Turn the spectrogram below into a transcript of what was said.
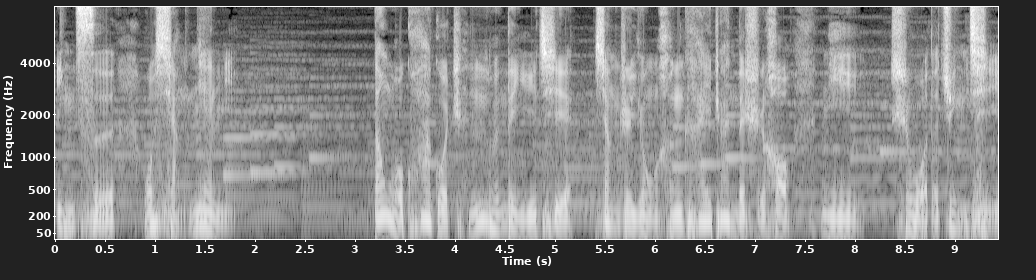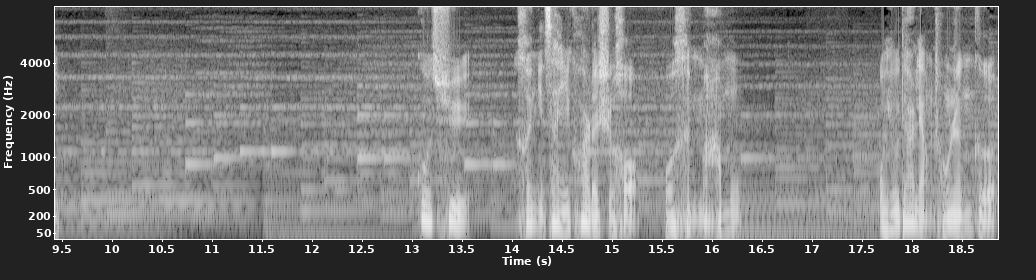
因此我想念你。当我跨过沉沦的一切，向着永恒开战的时候，你是我的军旗。过去和你在一块儿的时候，我很麻木，我有点两重人格，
